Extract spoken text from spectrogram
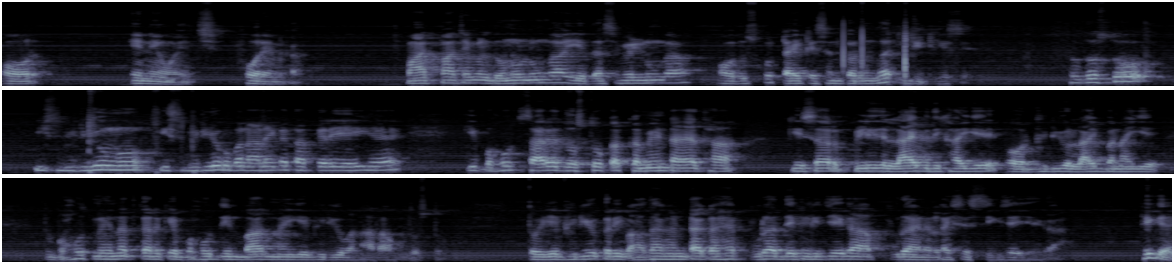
और एन फोर एन का। पाँच पाँच एम दोनों लूँगा, ये दस एम लूँगा और उसको टाइटेशन करूँगा ई से। तो दोस्तों, इस वीडियो में, इस वीडियो को बनाने का तात्पर्य यही है कि बहुत सारे दोस्तों का कमेंट आया था कि, सर प्लीज़ लाइव दिखाइए और वीडियो लाइव बनाइए। तो बहुत मेहनत करके बहुत दिन बाद मैं ये वीडियो बना रहा हूँ दोस्तों। तो ये वीडियो करीब आधा घंटा का है, पूरा देख लीजिएगा, आप पूरा एनालिसिस सीख जाइएगा। ठीक है?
